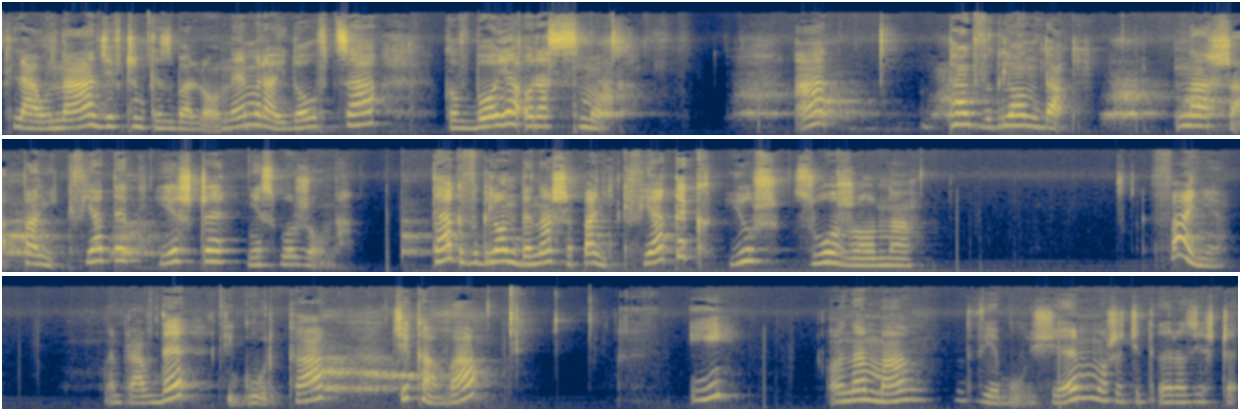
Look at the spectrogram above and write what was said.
klauna, dziewczynkę z balonem, rajdowca, kowboja oraz smoka. A tak wygląda nasza pani Kwiatek jeszcze nie złożona. Tak wygląda nasza pani Kwiatek już złożona. Fajnie. Naprawdę figurka ciekawa. I ona ma dwie buzie. Możecie teraz jeszcze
